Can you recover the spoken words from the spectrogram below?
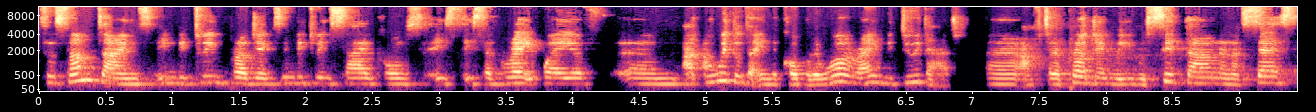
So sometimes in between projects, in between cycles, is, is a great way of, um, and we do that in the corporate world, right? We do that. Uh, after a project, we, we sit down and assess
